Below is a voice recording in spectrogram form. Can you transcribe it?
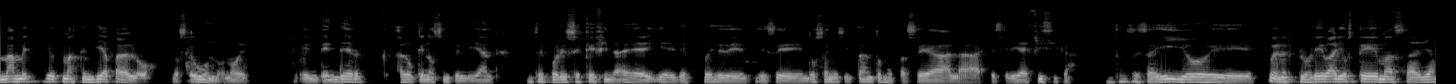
más yo más tendía para lo, lo segundo, ¿no? Entender algo que no se entendía antes. Entonces, por eso es que eh, después de, de, dos años y tanto me pasé a la especialidad de física. Entonces ahí yo, eh, bueno, exploré varios temas, había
